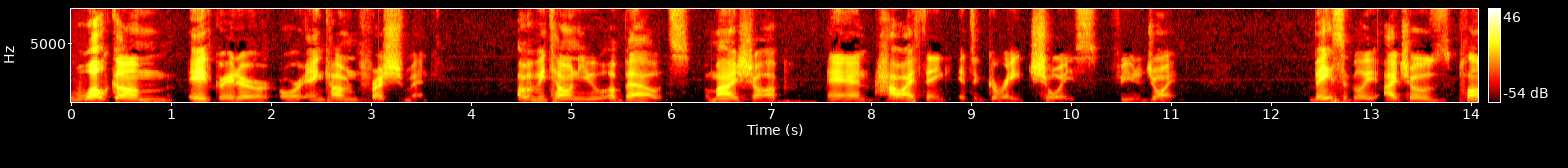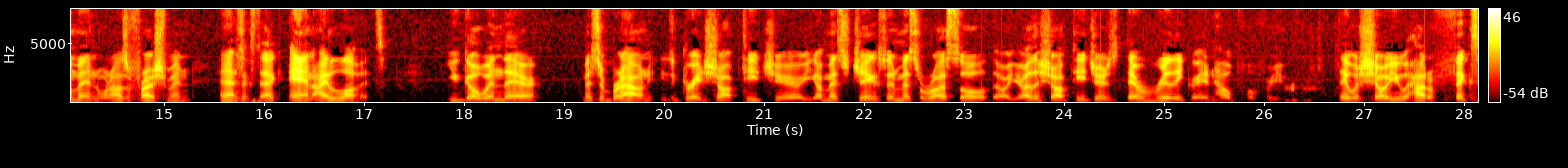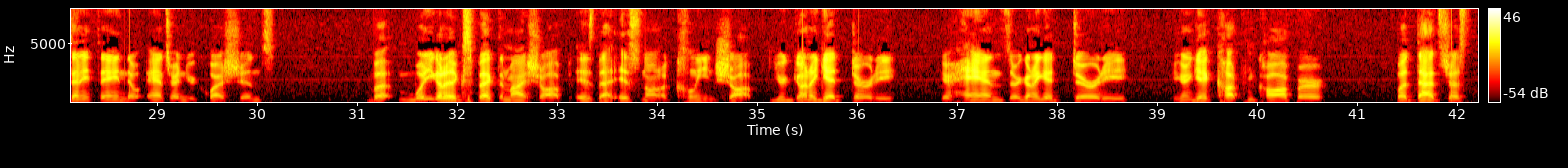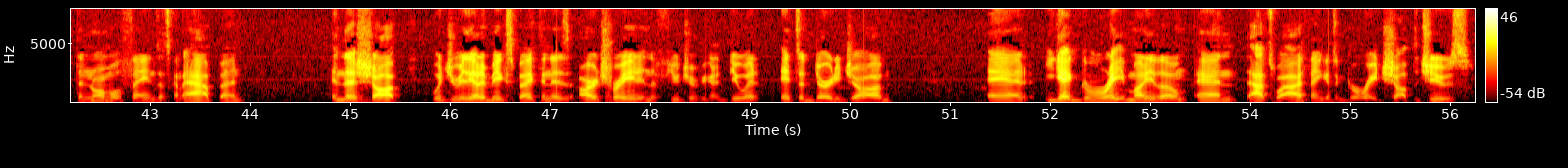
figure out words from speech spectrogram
Welcome, eighth grader or incoming freshman. I'm going to be telling you about my shop and how I think it's a great choice for you to join. Basically, I chose plumbing when I was a freshman at Essex Tech, and I love it. You go in there, Mr. Brown, he's a great shop teacher. You got Mr. Jacobson, Mr. Russell, or your other shop teachers, they're really great and helpful. They will show you how to fix anything. They'll answer any your questions. But what you gotta expect in my shop is that it's not a clean shop. You're gonna get dirty. Your hands are gonna get dirty. You're gonna get cut from copper. But that's just the normal things that's gonna happen. In this shop, what you really gotta be expecting is our trade in the future. If you're gonna do it, it's a dirty job, and you get great money though, and that's why I think it's a great shop to choose.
